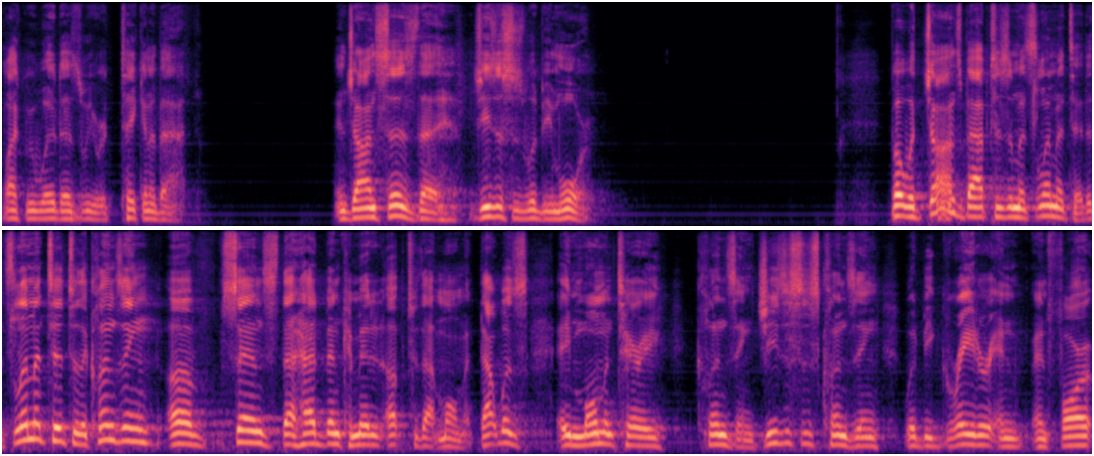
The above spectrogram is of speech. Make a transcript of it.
like we would as we were taking a bath. And John says that Jesus's would be more. But with John's baptism, it's limited. It's limited to the cleansing of sins that had been committed up to that moment. That was a momentary cleansing. Jesus' cleansing would be greater and, and far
